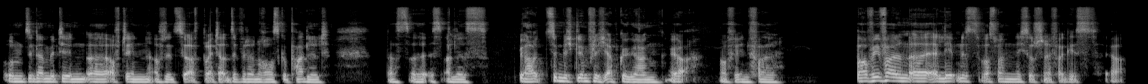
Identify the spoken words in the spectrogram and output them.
und sind dann mit den äh, auf den auf den Surfbrettern sind wir dann rausgepaddelt. Das äh, ist alles ja ziemlich glimpflich abgegangen. Ja, auf jeden Fall. War auf jeden Fall ein äh, Erlebnis, was man nicht so schnell vergisst. Ja.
